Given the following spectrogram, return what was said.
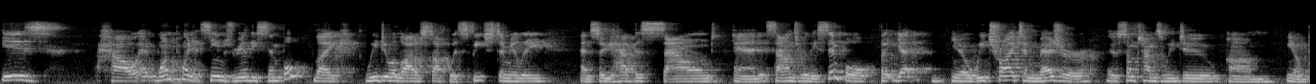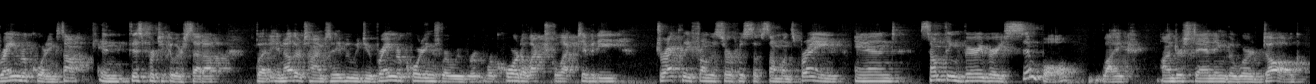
is how at one point it seems really simple. Like we do a lot of stuff with speech stimuli. And so you have this sound, and it sounds really simple, but yet, you know, we try to measure. You know, sometimes we do, um, you know, brain recordings, not in this particular setup, but in other times, maybe we do brain recordings where we re- record electrical activity directly from the surface of someone's brain. And something very, very simple, like understanding the word dog,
